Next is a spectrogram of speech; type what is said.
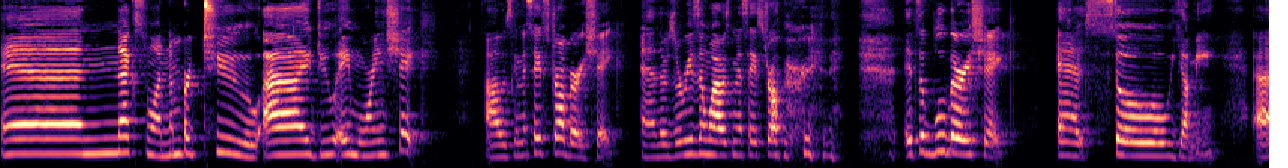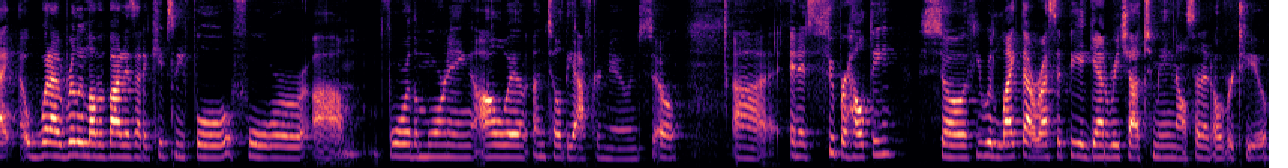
And next one, number two, I do a morning shake. I was gonna say strawberry shake, and there's a reason why I was gonna say strawberry. it's a blueberry shake, and it's so yummy. Uh, what I really love about it is that it keeps me full for um, for the morning all the way until the afternoon. So, uh, and it's super healthy. So if you would like that recipe, again, reach out to me and I'll send it over to you.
